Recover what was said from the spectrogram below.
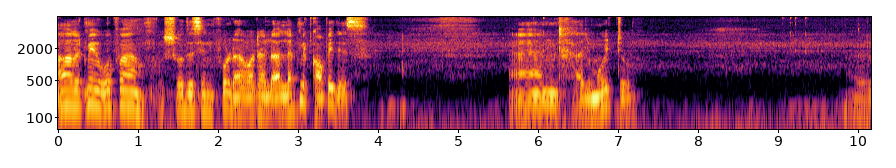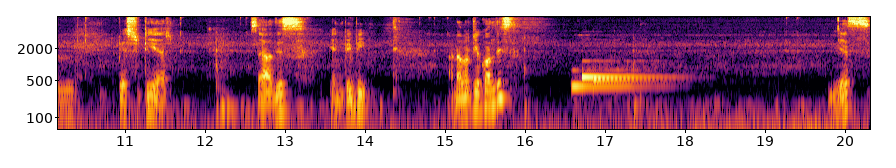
Uh, let me open show this in folder. What I'll, uh, let me copy this. And I'll move it to I'll paste it here. So I have this npp I double click on this. Yes.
